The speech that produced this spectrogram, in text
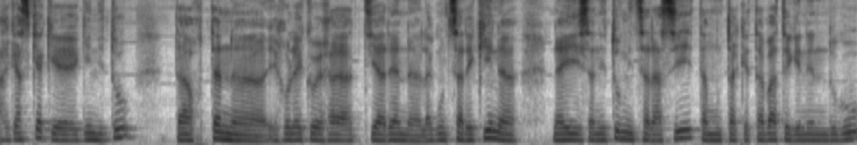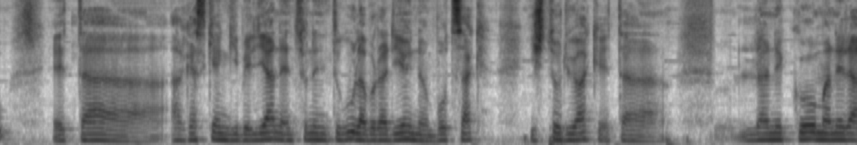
argazkiak egin ditu, eta horten uh, iroleko erratiaren laguntzarekin uh, nahi izan ditu mitzarazi, eta muntaketa bat eginen dugu, eta argazkian gibelian entzunen ditugu laborarioen botzak, historioak, eta laneko manera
